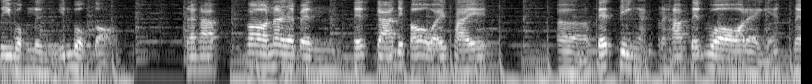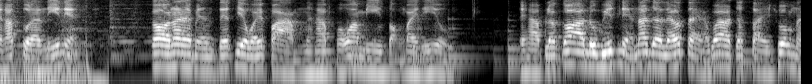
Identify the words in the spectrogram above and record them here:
ตีบวก1อินบวก2 นะครับ ก็น่าจะเป็นเซตการ์ดที่เขาเอาไว้ใช้เอ่อเซตจริงอะนะครับเซตวอลอะไรอย่างเงี้ยนะครับ ส่วนอันนี้เนี่ยก็น่าจะเป็นเซตที่เอาไว้ฟาร์มนะครับ เพราะว่ามี 2 ใบนี้อยู่นะครับ แล้วก็อนุวิทย์เนี่ยน่าจะแล้วแต่ว่าจะใส่ช่วงไหน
